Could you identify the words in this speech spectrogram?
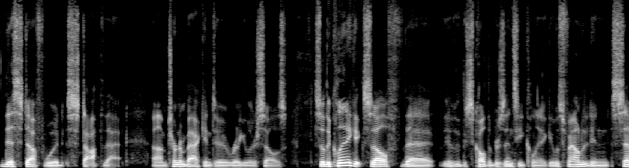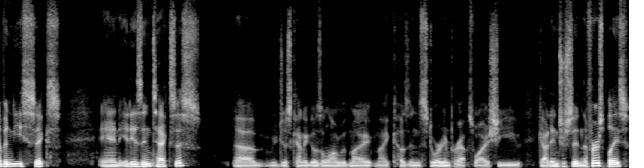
this stuff would stop that, um, turn them back into regular cells. So the clinic itself, that it's called the Burzynski Clinic, it was founded in '76, and it is in Texas. Uh, it just kind of goes along with my my cousin's story and perhaps why she got interested in the first place.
